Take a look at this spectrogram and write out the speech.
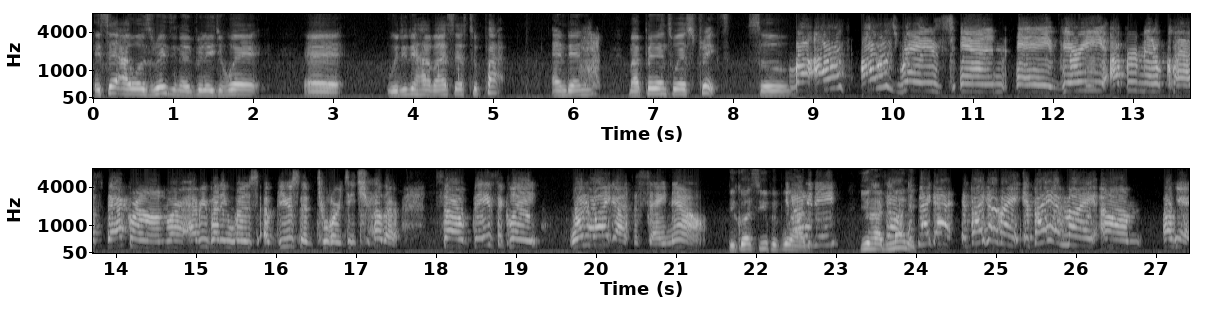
it said I was raised in a village where uh, we didn't have access to pot. And then my parents were strict. So, Well, I was, I was raised in a very upper middle class background where everybody was abusive towards each other. So basically, what do I got to say now? because you people You know had, I mean? you had So money. if I got, if I got my, if I had my, um, okay,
